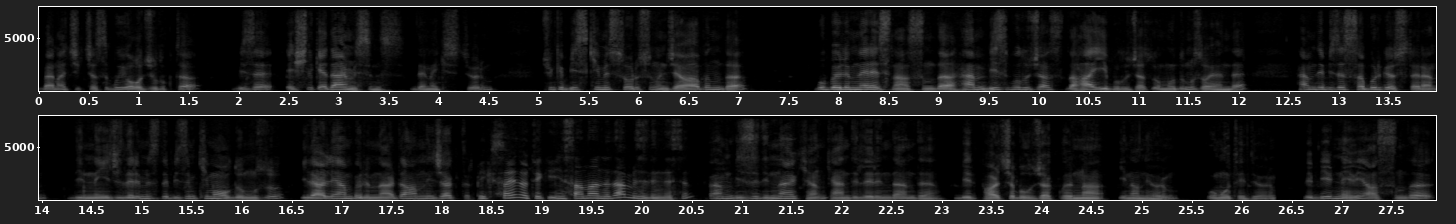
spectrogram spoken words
ben açıkçası bu yolculukta bize eşlik eder misiniz demek istiyorum. Çünkü biz kimiz sorusunun cevabını da bu bölümler esnasında hem biz bulacağız, daha iyi bulacağız, umudumuz o yönde. Hem de bize sabır gösteren dinleyicilerimiz de bizim kim olduğumuzu ilerleyen bölümlerde anlayacaktır. Peki sayın öteki insanlar neden bizi dinlesin? Ben bizi dinlerken kendilerinden de bir parça bulacaklarına inanıyorum, umut ediyorum. Ve bir nevi aslında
